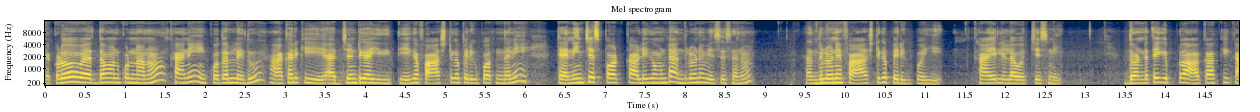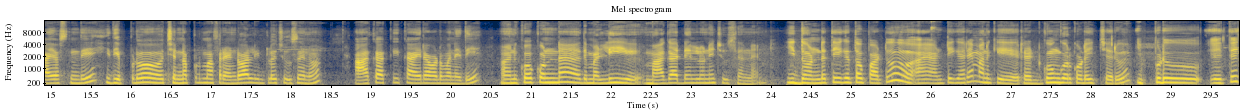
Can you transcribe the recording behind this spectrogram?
ఎక్కడో వేద్దాం అనుకున్నాను కానీ కుదరలేదు. ఆఖరికి అర్జెంటుగా ఇది తీగ ఫాస్ట్గా పెరిగిపోతుందని టెన్ ఇంచెస్ స్పాట్ ఖాళీగా ఉంటే అందులోనే వేసేసాను. అందులోనే ఫాస్ట్గా పెరిగిపోయి కాయలు ఇలా వచ్చేసినాయి. దొండ తీగ ఎప్పుడో ఆకాకి కాయ వస్తుంది. ఇది ఎప్పుడో చిన్నప్పుడు మా ఫ్రెండ్ వాళ్ళ ఇంట్లో చూశాను. ఆకాకి కాయ రావడం అనేది అనుకోకుండా అది మళ్ళీ మా గార్డెన్లోనే చూశాను నేను. ఈ దొండ తీగతో పాటు ఆ ఆంటీ గారే మనకి రెడ్ గోంగూర కూడా ఇచ్చారు. ఇప్పుడు అయితే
